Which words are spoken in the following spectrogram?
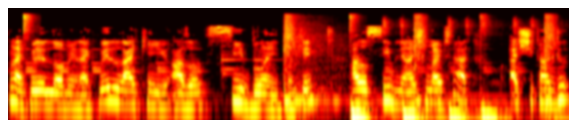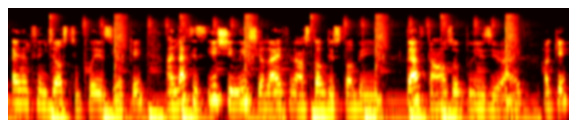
Like really loving like really liking you as a sibling okay? As a sibling and she might say she can do anything just to please you okay? And that is if she lives your life and stop disturbing you. That can also please you right? Okay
